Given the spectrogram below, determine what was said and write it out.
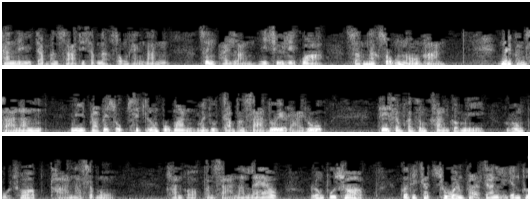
ท่านได้อยู่จำพรรษาที่สำนักสงฆ์แห่งนั้น ซึ่งภายหลังมีชื่อเรียกว่าสำนักสงฆ์หนองหาน ในพรรษานั้น มีพระภิกษุสิทธิหลวงปู่มั่นมาอยู่จำพรรษาด้วยหลายรูป ที่สำคัญสำคัญก็มีหลวงปู่ชอบฐานสโม ครั้นออกพรรษานั้นแล้ว หลวงปู่ชอบก็ได้ชักชวนพระอาจารย์เหรียญทุ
